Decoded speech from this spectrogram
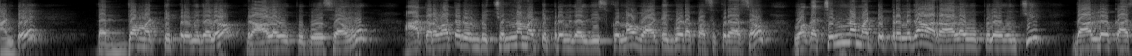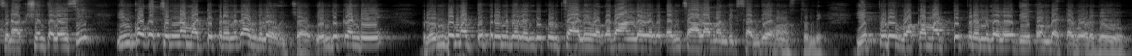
అంటే పెద్ద మట్టి ప్రమిదలో రాళ్ళ ఉప్పు పోసాము. ఆ తర్వాత రెండు చిన్న మట్టి ప్రమిదలు తీసుకున్నాం. వాటికి కూడా పసుపు రాసాం. ఒక చిన్న మట్టి ప్రమిద ఆ రాళ్ళ ఉప్పులో ఉంచి దానిలో కాసిన అక్షింతలేసి ఇంకొక చిన్న మట్టి ప్రమిద అందులో ఉంచాం. ఎందుకండి? రెండు మట్టి ప్రమిదలు ఎందుకు ఉంచాలి? ఒకదానిలో ఒకటని చాలా మందికి సందేహం వస్తుంది. ఎప్పుడు ఒక మట్టి ప్రమిదలో దీపం పెట్టకూడదు.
